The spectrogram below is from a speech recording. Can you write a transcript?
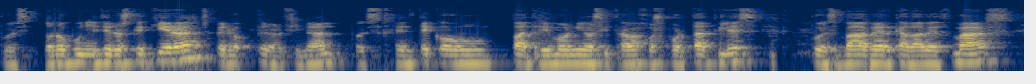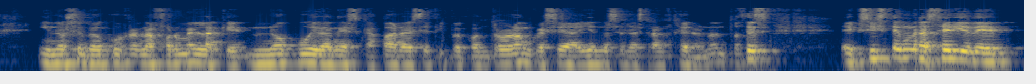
pues todos los puñeteros que quieras, pero, pero al final, pues gente con patrimonios y trabajos portátiles, pues va a haber cada vez más y no se me ocurre una forma en la que no puedan escapar a ese tipo de control, aunque sea yéndose al extranjero, ¿no? Entonces, existen una serie de,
